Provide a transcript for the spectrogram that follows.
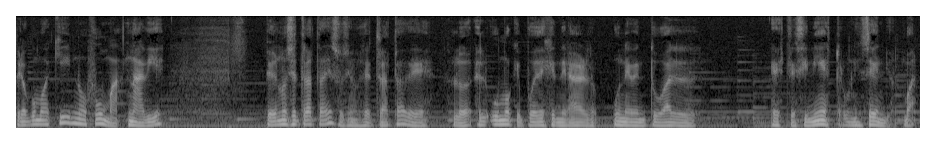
Pero como aquí no fuma nadie, pero no se trata de eso, sino se trata de el humo que puede generar un eventual este siniestro, un incendio. Bueno,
